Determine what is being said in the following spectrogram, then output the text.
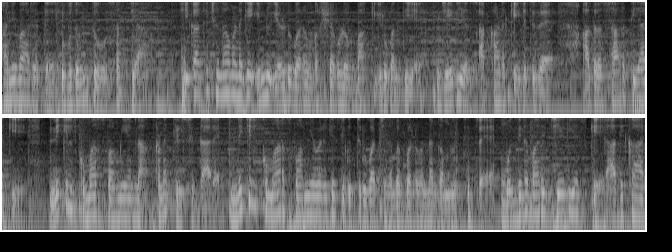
ಅನಿವಾರ್ಯತೆ ಇರುವುದಂತೂ ಸತ್ಯ. ಹೀಗಾಗಿ ಚುನಾವಣೆಗೆ ಇನ್ನು ಎರಡೂವರೆ ವರ್ಷಗಳು ಬಾಕಿ ಇರುವಂತೆಯೇ ಜೆಡಿಎಸ್ ಅಖಾಡಕ್ಕೆ ಇಳಿದಿದೆ. ಅದರ ಸಾರಥಿಯಾಗಿ ನಿಖಿಲ್ ಕುಮಾರಸ್ವಾಮಿಯನ್ನ ಕಣಕ್ಕಿಳಿಸಿದ್ದಾರೆ. ನಿಖಿಲ್ ಕುಮಾರಸ್ವಾಮಿ ಅವರಿಗೆ ಸಿಗುತ್ತಿರುವ ಜನಬೆಂಬಲವನ್ನ ಗಮನಿಸುತ್ತಿದ್ರೆ ಮುಂದಿನ ಬಾರಿ ಜೆಡಿಎಸ್ಗೆ ಅಧಿಕಾರ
